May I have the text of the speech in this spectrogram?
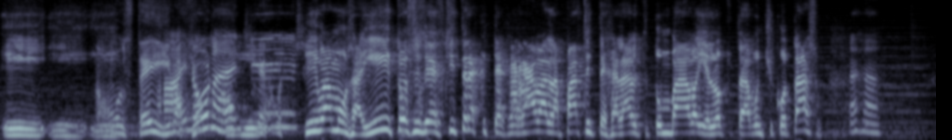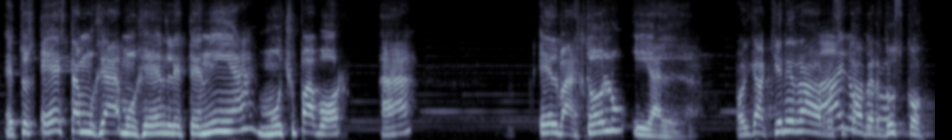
y, y- y- No, usted iba, Ay, no yo no. manches. Sí, íbamos allí. Entonces el chiste era que te agarraba la pata y te jalaba y te tumbaba y el otro te daba un chicotazo. Ajá. Entonces esta mujer, mujer le tenía mucho pavor a el Bartolo y al... Oiga, ¿quién era Ay, Rosita no, horror. Verduzco?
